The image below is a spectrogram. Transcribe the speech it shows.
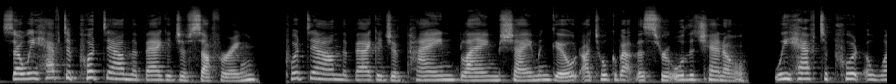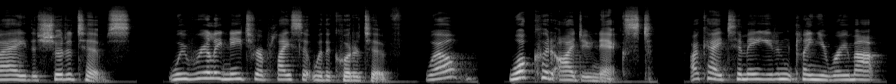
So we have to put down the baggage of suffering, put down the baggage of pain, blame, shame, and guilt. I talk about this through all the channel. We have to put away the shouldatives. We really need to replace it with a could'ative. Well, what could I do next? Okay, Timmy, you didn't clean your room up.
